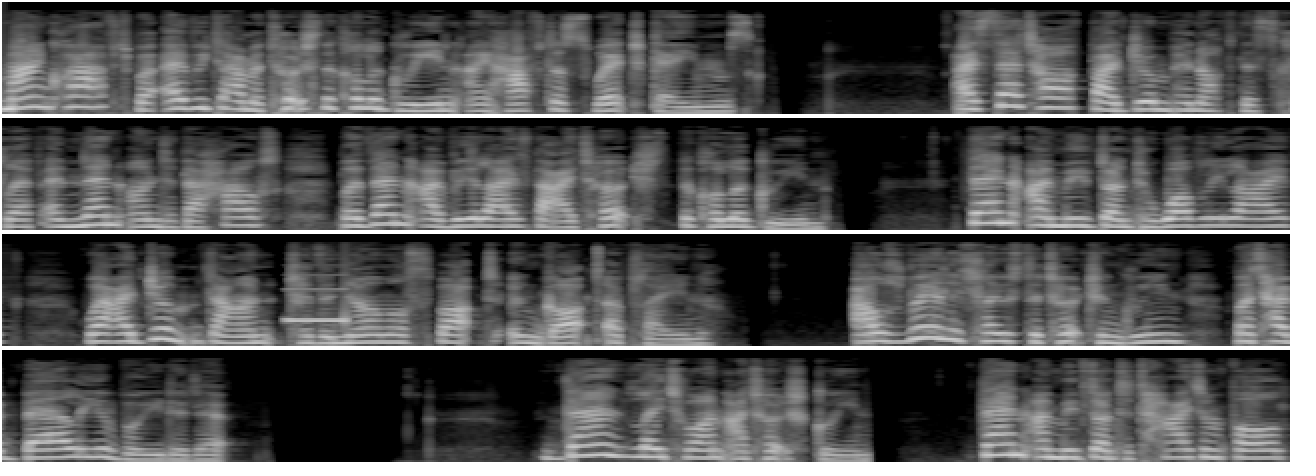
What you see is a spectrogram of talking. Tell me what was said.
Minecraft, but every time I touch the colour green, I have to switch games. I set off by jumping off this cliff and then onto the house, but then I realised that I touched the colour green. Then I moved on to Wobbly Life, where I jumped down to the normal spot and got a plane. I was really close to touching green, but I barely avoided it. Then later on I touched green. Then I moved on to Titanfall,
